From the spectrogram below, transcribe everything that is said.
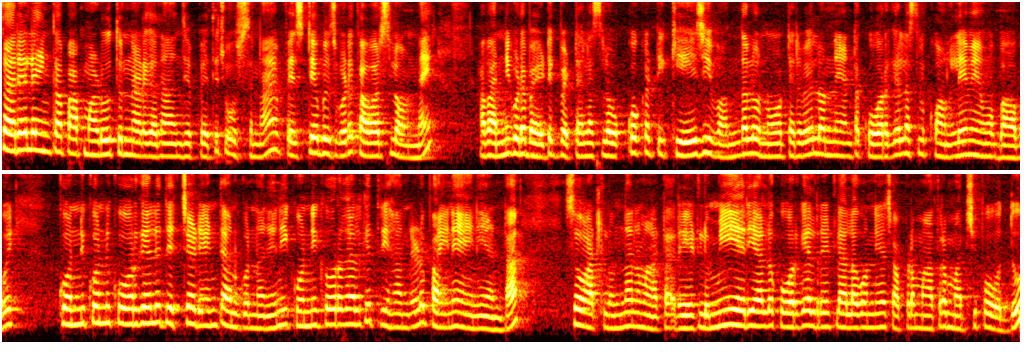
సరేలే ఇంకా పాపం అడుగుతున్నాడు కదా అని చెప్పి అయితే చూస్తున్నా. వెజిటేబుల్స్ కూడా కవర్స్లో ఉన్నాయి. అవన్నీ కూడా బయటకు పెట్టాలి. అసలు ఒక్కొక్కటి కేజీ వందలు నూట ఇరవైలు ఉన్నాయంట. కూరగాయలు అసలు కొనలేమేమో బాబోయ్. కొన్ని కొన్ని కూరగాయలు తెచ్చాడు ఏంటి అనుకున్నాను నేను. ఈ కొన్ని కూరగాయలకి త్రీ హండ్రెడ్ పైన అయినాయి అంట సో అట్లా ఉందన్నమాట రేట్లు. మీ ఏరియాలో కూరగాయల రేట్లు ఎలా ఉన్నాయో చెప్పడం మాత్రం మర్చిపోవద్దు.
